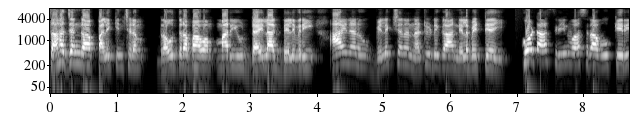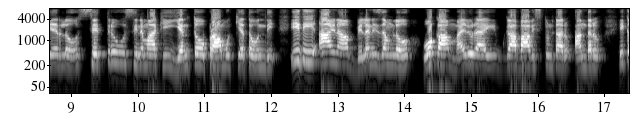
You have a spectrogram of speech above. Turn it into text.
సహజంగా పలికించడం రౌద్రభావం మరియు డైలాగ్ డెలివరీ ఆయనను విలక్షణ నటుడిగా నిలబెట్టాయి. కోట శ్రీనివాసరావు కెరియర్లో శత్రువు సినిమాకి ఎంతో ప్రాముఖ్యత ఉంది. ఇది ఆయన విలనిజంలో ఒక మైలురాయిగా భావిస్తుంటారు అందరూ. ఇక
